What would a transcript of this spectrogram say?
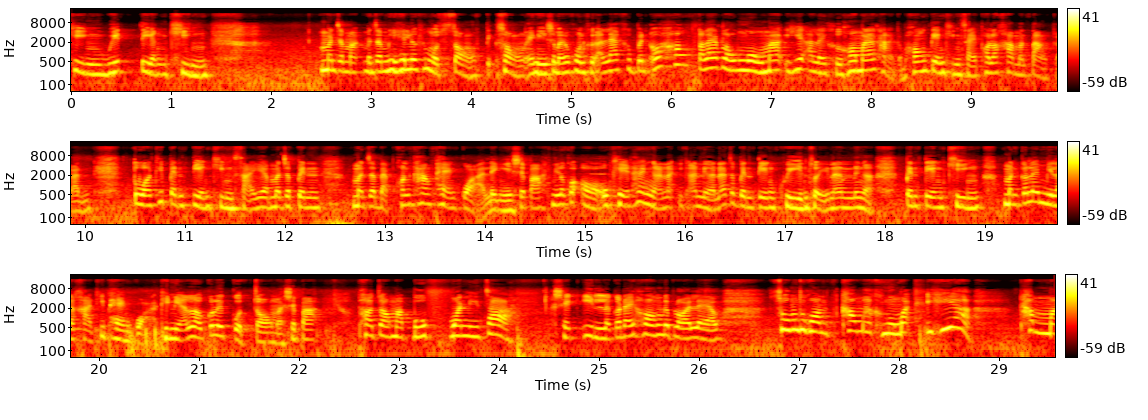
king with เตียง king มันจะมามันจะมีให้เลือกทั้งหมด2 2ไอ้นี้ใช่ไหมทุกคนคืออันแรกคือเป็นโอ้ห้องตอนแรกเรางงมากอีอะไรคือห้องมาตรฐานกับห้องเตียงคิงไซส์เพราะราคามันต่างกัน ตัวที่เป็นเตียงคิงไซส์อะมันจะเป็นมันจะแบบค่อนข้างแพงกว่าอะไรอย่างงี้ใช่ปะนี่เราก็อ๋อโอเคถ้าอย่างนั้นอะอีกอันเหนือน่าจะเป็นเตียงควีนส่วนอีกอันหนึ่งอะเป็นเตียงคิงมันก็เลยมีราคาที่แพงกว่า ทีเนี้ยเราก็เลยกดจองมาใช่ปะพอจองมาปุ๊บวันนี้จ้ะเช็คอินแล้วก็ได้ห้องเรียบร้อยแล้วซุ่มทุกคนเข้ามาคืองงว่าไอ้เหี้ยทำไม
